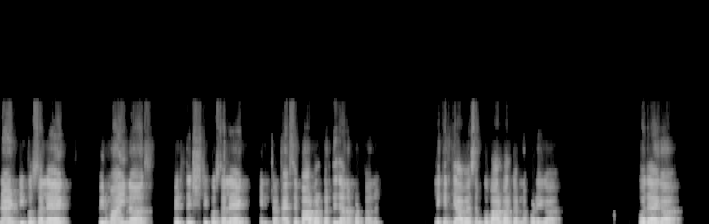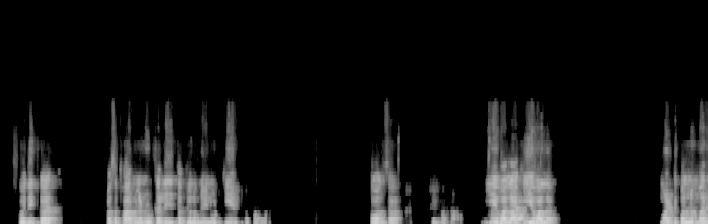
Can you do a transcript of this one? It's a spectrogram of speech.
नाइनटी को सेलेक्ट फिर माइनस फिर सिक्सटी को सेलेक्ट इंटर ऐसे बार बार करते जाना पड़ता ना? लेकिन क्या वैसे हमको बार बार करना पड़ेगा? हो जाएगा। कोई दिक्कत? बस फार्मूला नोट कर लीजिए, तब जो लोग नहीं नोट किए हैं। कौन सा? ये वाला कि ये वाला? Multiple number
